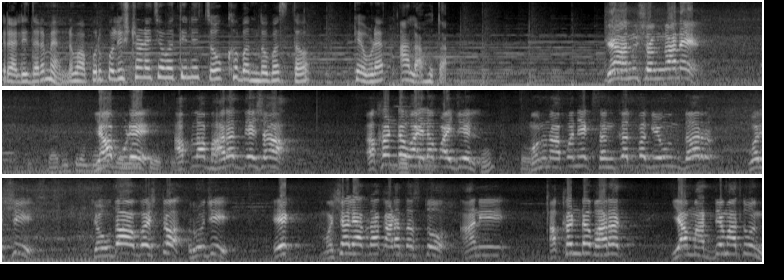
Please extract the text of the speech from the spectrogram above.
रॅली दरम्यान वापूर पोलीस ठाण्याच्या वतीने चोख बंदोबस्त ठेवण्यात आला होता. त्या अनुषंगाने यापुढे आपला भारत देश हा अखंड व्हायला पाहिजे. म्हणून आपण एक संकल्प घेऊन दर वर्षी चौदा ऑगस्ट रोजी एक मशाल यात्रा काढत असतो आणि अखंड भारत या माध्यमातून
